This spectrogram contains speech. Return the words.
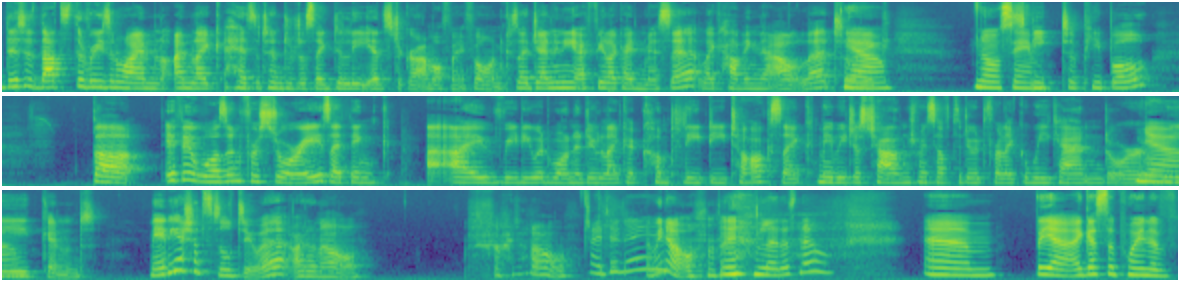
this is that's the reason why I'm I'm like hesitant to just like delete Instagram off my phone because I genuinely I feel like I'd miss it like having the outlet to Yeah. like no, same. speak to people. But if it wasn't for stories, I think I really would want to do like a complete detox, like maybe just challenge myself to do it for like a weekend or Yeah. a week and maybe I should still do it. I don't know. I don't know. I didn't. Let me know. let us know. Um, but yeah, I guess the point of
